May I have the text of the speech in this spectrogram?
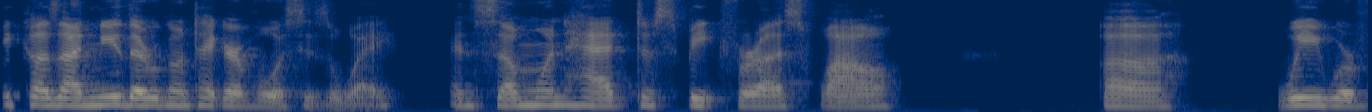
because I knew they were going to take our voices away and someone had to speak for us while uh we were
